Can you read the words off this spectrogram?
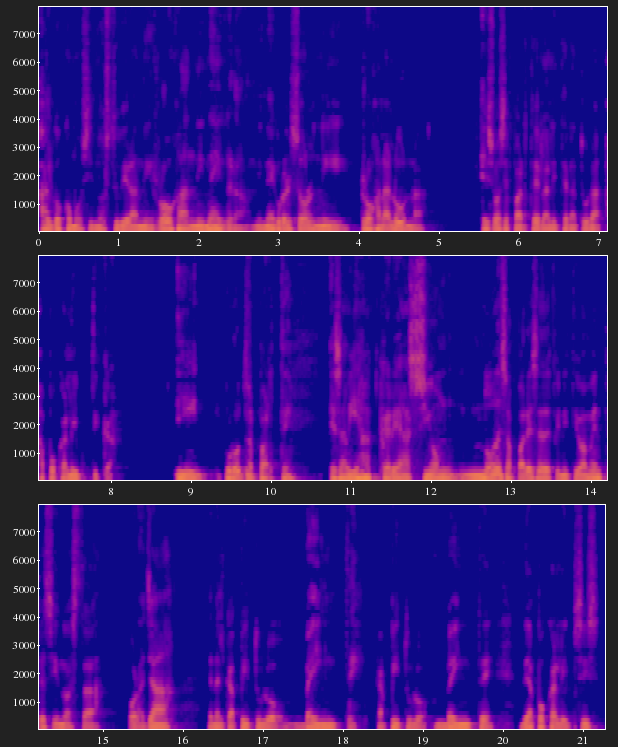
algo como si no estuviera ni roja ni negra, ni negro el sol ni roja la luna. Eso hace parte de la literatura apocalíptica. Y por otra parte, esa vieja creación no desaparece definitivamente, sino hasta por allá, en el capítulo 20, capítulo 20 de Apocalipsis,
